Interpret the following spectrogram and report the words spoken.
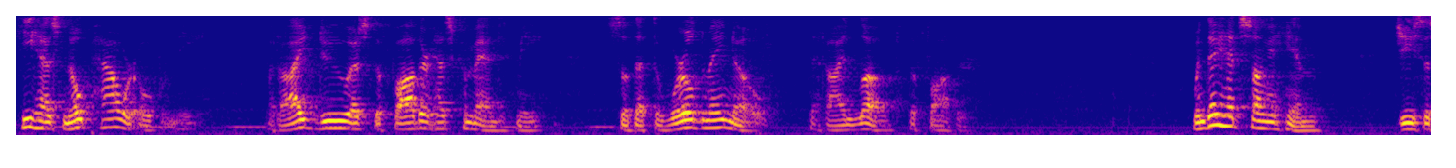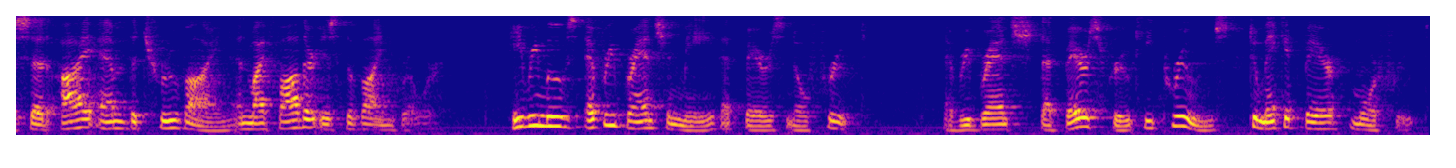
He has no power over me, but I do as the Father has commanded me, so that the world may know that I love the Father. When they had sung a hymn, Jesus said, I am the true vine, and my Father is the vine grower. He removes every branch in me that bears no fruit Every branch that bears fruit he prunes to make it bear more fruit.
